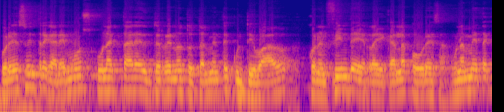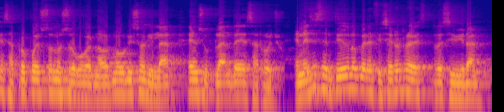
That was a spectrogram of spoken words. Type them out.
Por eso entregaremos una hectárea de un terreno totalmente cultivado con el fin de erradicar la pobreza, una meta que se ha propuesto nuestro gobernador Mauricio Aguilar en su plan de desarrollo. En ese sentido, los beneficiarios recibirán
